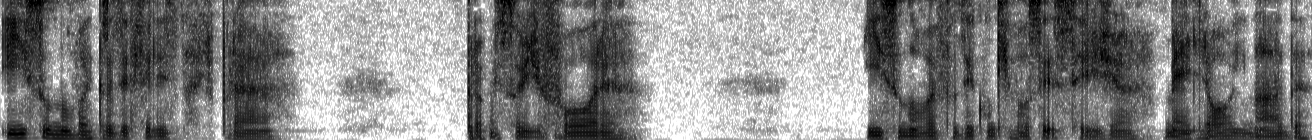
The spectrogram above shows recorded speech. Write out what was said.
Isso não vai trazer felicidade para para pessoas de fora. Isso não vai fazer com que você seja melhor em nada.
